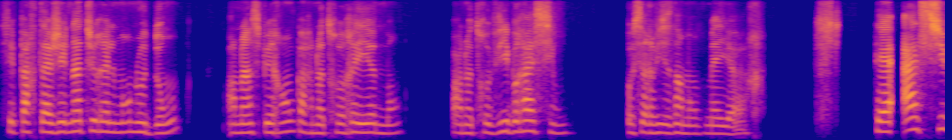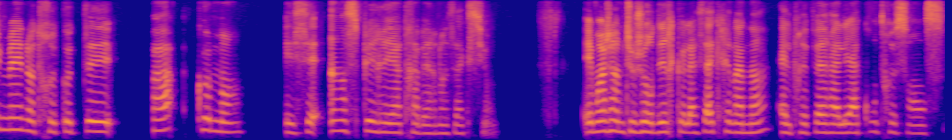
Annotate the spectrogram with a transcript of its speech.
c'est partager naturellement nos dons en inspirant par notre rayonnement, par notre vibration au service d'un monde meilleur. C'est assumer notre côté pas commun et c'est inspiré à travers nos actions. Et moi, j'aime toujours dire que la sacrée nana, elle préfère aller à contresens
